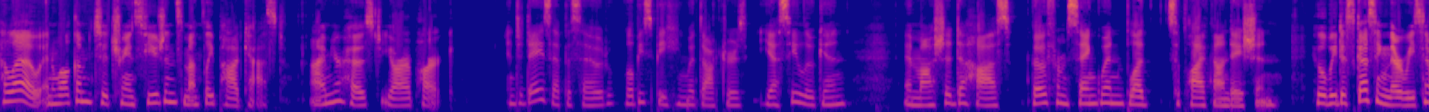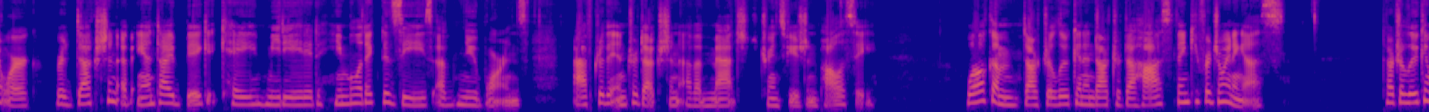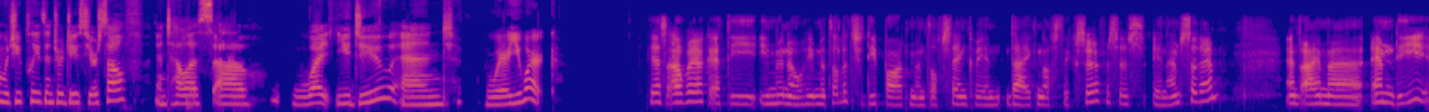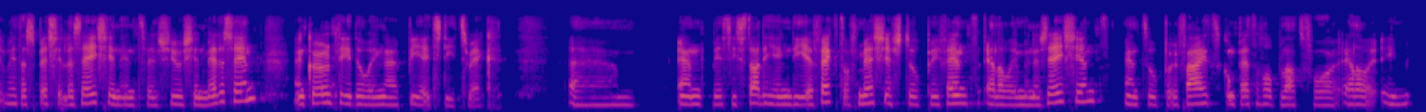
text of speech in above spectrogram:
Hello, and welcome to Transfusion's monthly podcast. I'm your host, Yara Park. In today's episode, we'll be speaking with doctors Jessie Luken and Masha de Haas, both from Sanquin Blood Supply Foundation, who will be discussing their recent work, Reduction of Anti Big K Mediated Hemolytic Disease of Newborns after the introduction of a matched transfusion policy. Welcome, Dr. Luken and Dr. de Haas. Thank you for joining us. Dr. Luken, would you please introduce yourself and tell us uh, what you do and where you work? Yes, I work at the Immunohematology Department of Sanquin Diagnostic Services in Amsterdam. And I'm a MD with a specialization in transfusion medicine and currently doing a PhD track. Um, and busy studying the effect of measures to prevent alloimmunization and to provide compatible blood for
